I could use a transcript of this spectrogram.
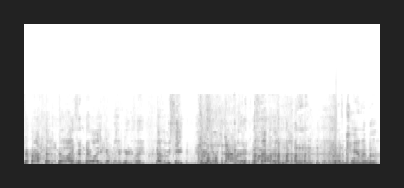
and they're like, "Why are you coming in here?" And he's like, "No, let me see. Let me see what you got over there." Of Canada.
